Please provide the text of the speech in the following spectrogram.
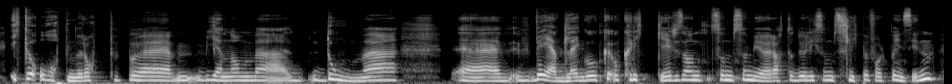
ikke åpner opp eh, gjennom eh, dumme eh, vedlegg og, og klikker sånn, som, som gjør at du liksom slipper folk på innsiden.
